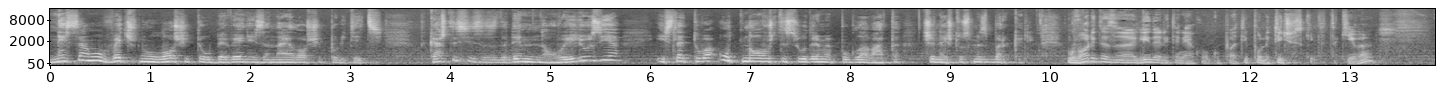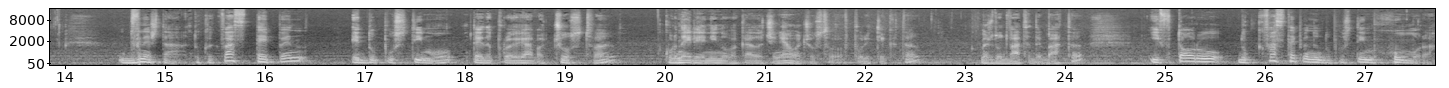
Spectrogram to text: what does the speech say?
не само вечно лошите обявени за най-лоши политици. Така ще си създадем нова иллюзия и след това отново ще се удреме по главата, че нещо сме сбъркали. Говорите за лидерите няколко пъти, политическите такива. Две неща. До каква степен е допустимо те да проявяват чувства? Корнелия Нинова каза, че няма чувства в политиката, между двата дебата. И второ, до каква степен е допустим хумора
